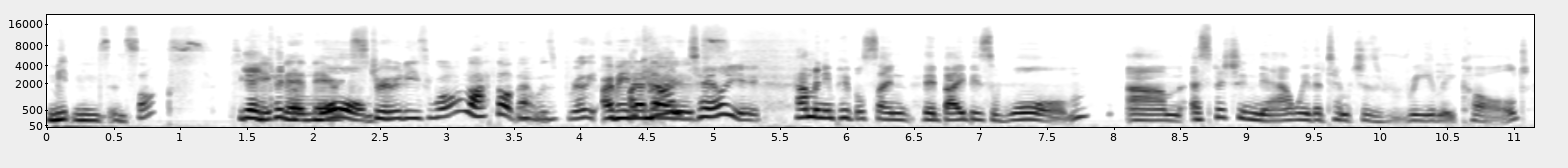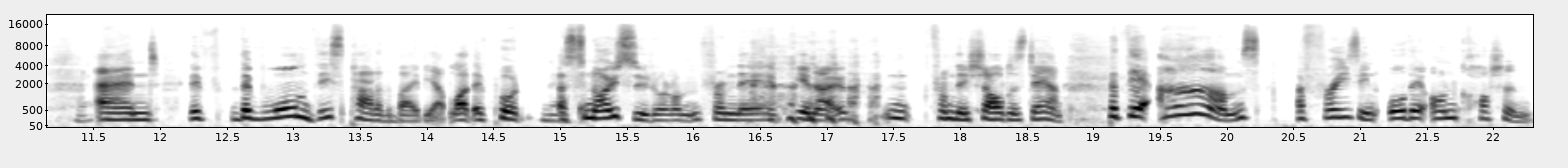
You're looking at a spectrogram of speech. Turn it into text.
mittens and socks to Yeah, keep, keep their, warm. extremities warm. I thought that was brilliant. I mean, I, I can't it's- tell you how many people saying their babies are warm. Um, especially now where the temperature's really cold, and they've they've warmed this part of the baby up, like they've put a snowsuit on them from their you know from their shoulders down, but their arms are freezing or they're on cotton,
